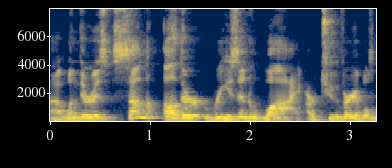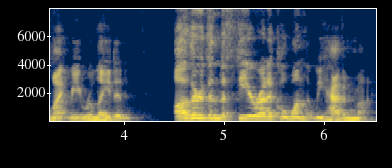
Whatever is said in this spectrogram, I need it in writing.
uh, when there is some other reason why our two variables might be related other than the theoretical one that we have in mind.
